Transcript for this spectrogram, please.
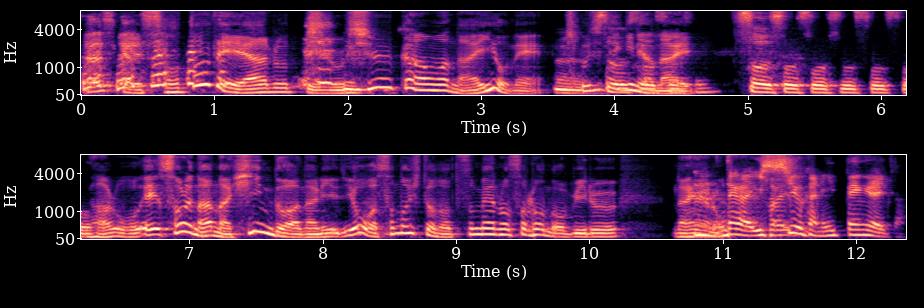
確かに、外でやるっていう習慣はないよね。的にはない。そうそうそうそうそうそう。なるほど。え、それなんなん？頻度は何？要はその人の爪のその伸びる、なんやろ、うん、だから一週間に一遍ぐらいじゃん。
